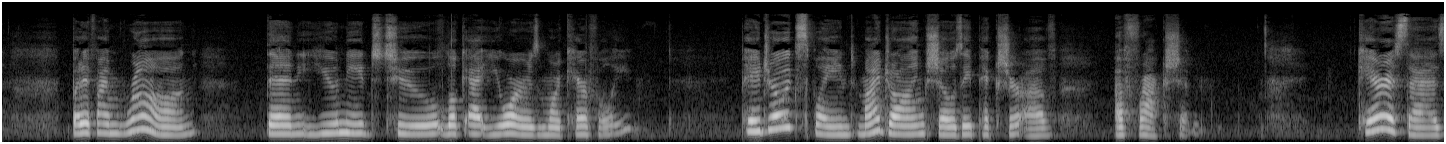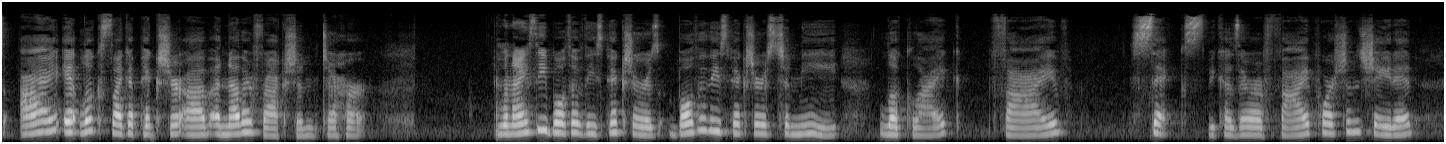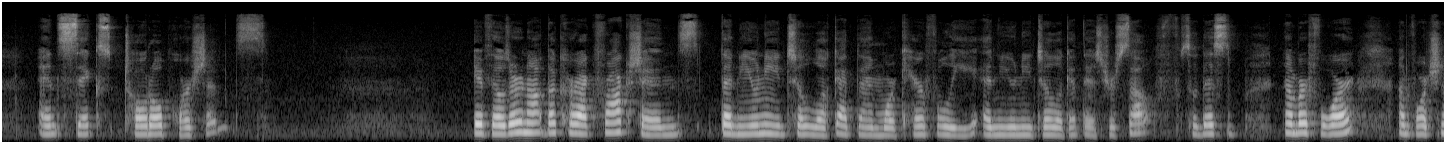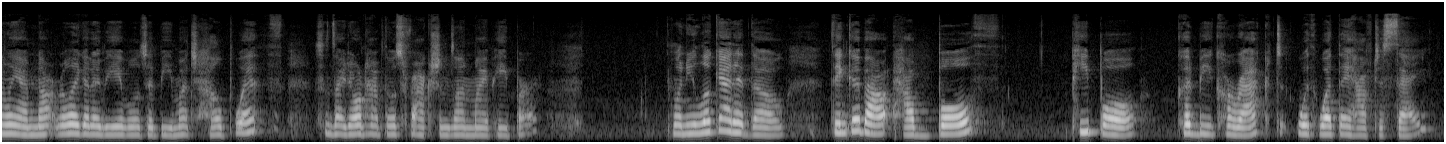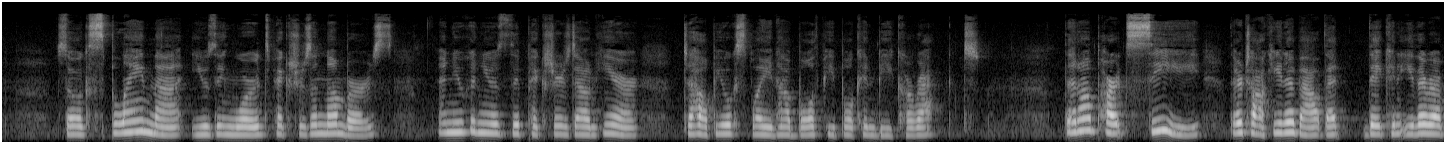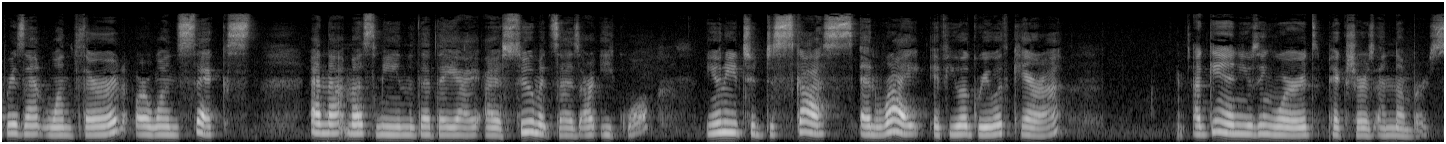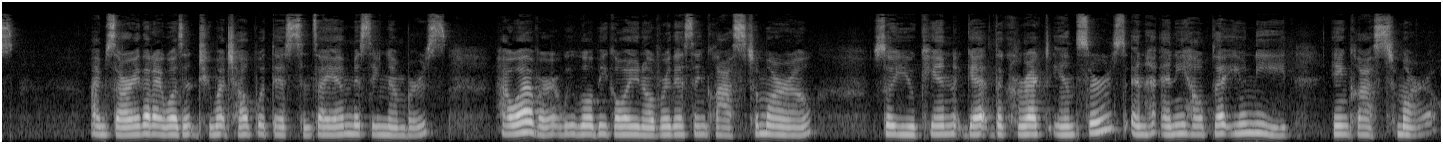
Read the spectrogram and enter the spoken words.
but if I'm wrong, then you need to look at yours more carefully. Pedro explained, My drawing shows a picture of a fraction. Kara says, I it looks like a picture of another fraction to her when I see both of these pictures, both of these pictures to me look like 5, 6, because there are 5 portions shaded and 6 total portions. If those are not the correct fractions, then you need to look at them more carefully and you need to look at this yourself. So, this number 4, unfortunately, I'm not really going to be able to be much help with since I don't have those fractions on my paper. When you look at it, though, think about how both people could be correct with what they have to say. So explain that using words, pictures, and numbers, and you can use the pictures down here to help you explain how both people can be correct. Then on part C, they're talking about that they can either represent one third or one sixth, and that must mean that they, I, I assume it says, are equal you need to discuss and write if you agree with Kara, again using words, pictures, and numbers. I'm sorry that I wasn't too much help with this since I am missing numbers. However, we will be going over this in class tomorrow so you can get the correct answers and any help that you need in class tomorrow.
